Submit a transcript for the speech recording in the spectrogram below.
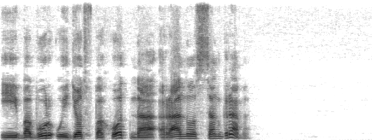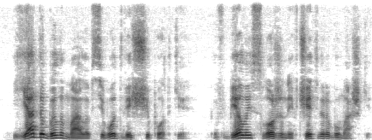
и Бабур уйдет в поход на Рано Санграма. Яда было мало, всего две щепотки, в белой, сложенной в четверо бумажке.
